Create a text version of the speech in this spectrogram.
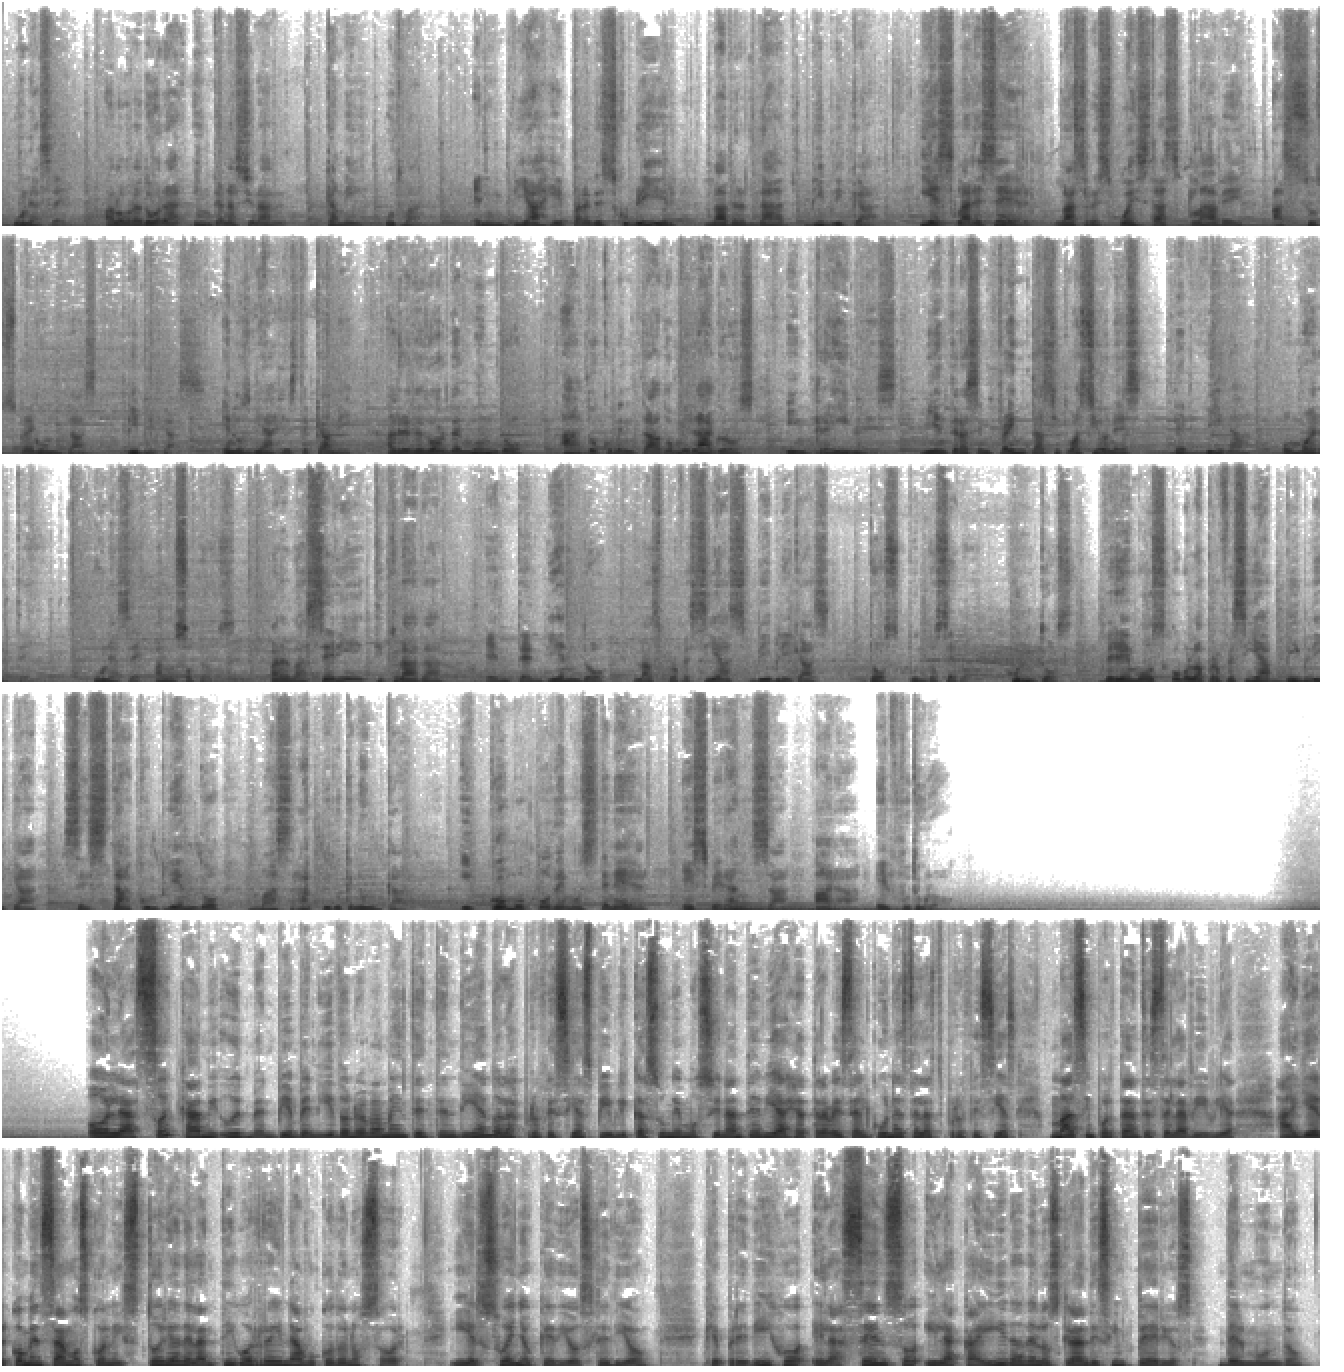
Únase a la oradora internacional Cami Utman en un viaje para descubrir la verdad bíblica y esclarecer las respuestas clave a sus preguntas bíblicas. En los viajes de Cami alrededor del mundo ha documentado milagros increíbles mientras enfrenta situaciones de vida o muerte. Únase a nosotros para la serie titulada Entendiendo las Profecías Bíblicas 2.0. Juntos veremos cómo la profecía bíblica se está cumpliendo más rápido que nunca y cómo podemos tener esperanza para el futuro. Hola, soy Cami Udman. Bienvenido nuevamente a Entendiendo las Profecías Bíblicas, un emocionante viaje a través de algunas de las profecías más importantes de la Biblia. Ayer comenzamos con la historia del antiguo rey Nabucodonosor y el sueño que Dios le dio, que predijo el ascenso y la caída de los grandes imperios del mundo.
